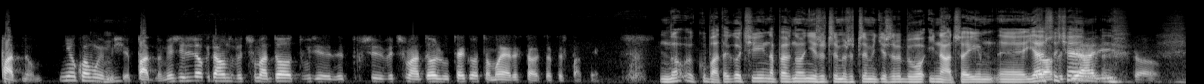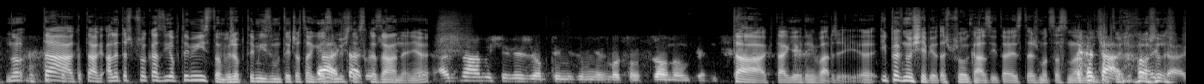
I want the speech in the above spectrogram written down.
padną. Nie okłamujmy mhm. się, padną. Jeżeli lockdown wytrzyma do, wytrzyma do lutego, to moja restauracja też padnie. No, Kuba, tego ci na pewno nie życzymy. Życzymy ci, żeby było inaczej. E, ja to jeszcze chciałem... No tak, tak, ale też przy okazji optymistą. Wiesz, optymizm w tych czasach tak, jest, myślę, tak, wskazany, nie? Ale znamy się, wiesz, że optymizm nie jest mocną stroną, więc... Tak, tak, jak najbardziej. E, I pewność siebie też przy okazji, to jest też mocna strona, tak, która, może, tak.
